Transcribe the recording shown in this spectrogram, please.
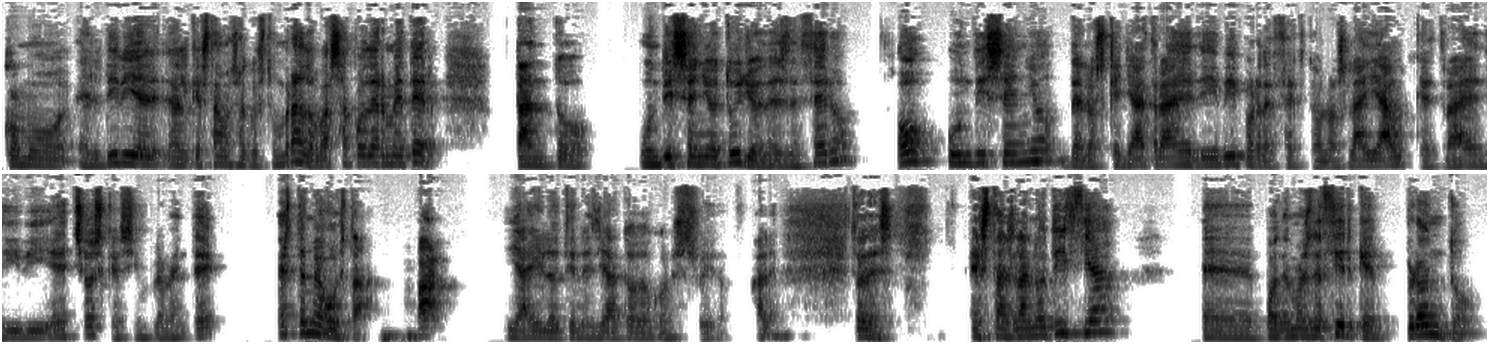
como el Divi al que estamos acostumbrados. Vas a poder meter tanto un diseño tuyo desde cero o un diseño de los que ya trae Divi por defecto, los layout que trae Divi hechos, que simplemente, este me gusta, y ahí lo tienes ya todo construido, ¿vale? Entonces, esta es la noticia. Eh, podemos decir que pronto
